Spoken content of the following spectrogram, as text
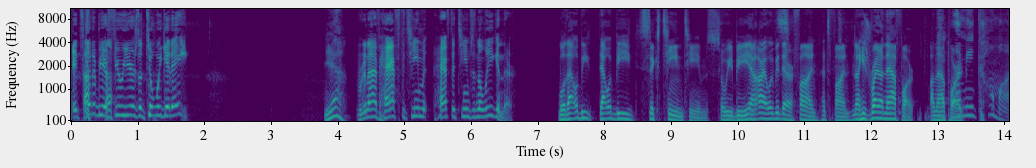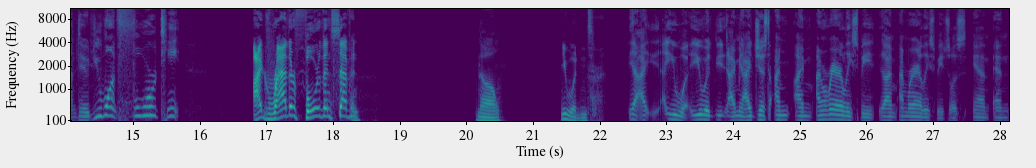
It's gonna be a few years until we get eight. Yeah. We're gonna have half the team, half the teams in the league in there. Well, that would be that would be sixteen teams. So we'd be yeah. All right, we'd be there. Fine, that's fine. No, he's right on that part. On that part. I mean, come on, dude. You want four teams I'd rather four than seven. no, you wouldn't. Yeah, I, you would. You would. I mean, I just, I'm, I'm, I'm rarely speech. I'm, I'm rarely speechless, and and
